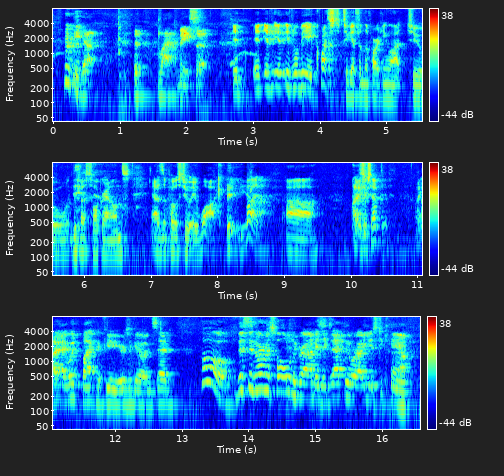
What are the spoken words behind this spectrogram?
yeah. Black Mesa. It, it, it, it will be a quest to get from the parking lot to the festival grounds as opposed to a walk. Yeah. But uh, quest I- accepted. I, I went back a few years ago and said, "Oh, this enormous hole in the ground is exactly where I used to camp."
